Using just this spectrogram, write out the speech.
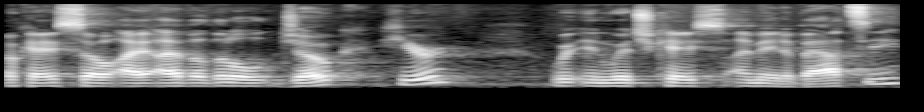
Okay, so I, I have a little joke here, in which case I made a BATSE,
